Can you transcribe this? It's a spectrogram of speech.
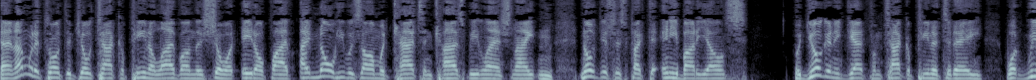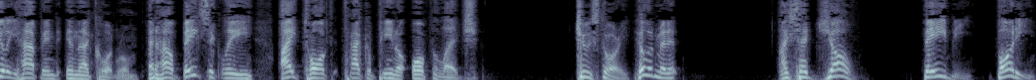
and I'm going to talk to Joe Tacopina live on this show at 8.05. I know he was on with Cats and Cosby last night, and no disrespect to anybody else. But you're going to get from Tacopina today what really happened in that courtroom and how basically I talked Tacopina off the ledge. True story. He'll admit it. I said, Joe, baby, buddy.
